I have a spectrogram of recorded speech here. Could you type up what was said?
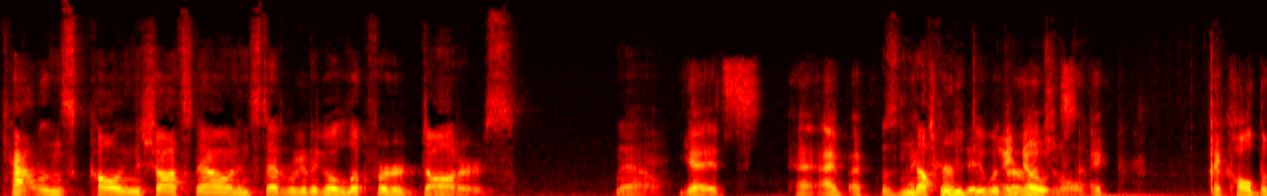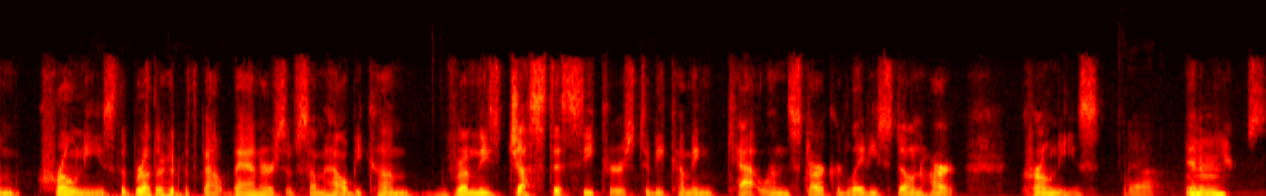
Catelyn's calling the shots now, and instead we're gonna go look for her daughters now. Yeah, it's I, I, I Has nothing to do with the original. I, I called them cronies. The Brotherhood Without Banners have somehow become from these justice seekers to becoming Catelyn, Stark, or Lady Stoneheart cronies. Yeah. It appears.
